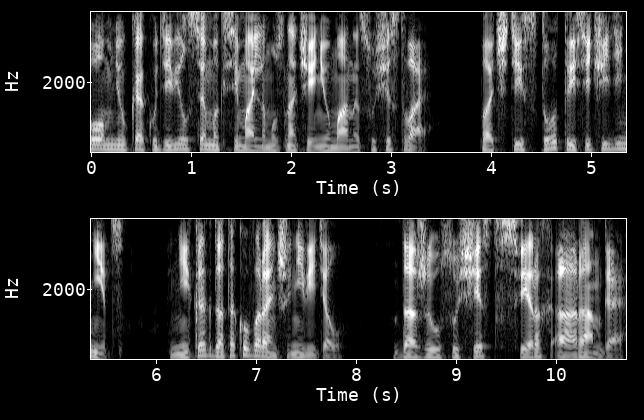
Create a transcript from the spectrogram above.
Помню, как удивился максимальному значению маны существа. Почти сто тысяч единиц. Никогда такого раньше не видел. Даже у существ в сферах А-ранга.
